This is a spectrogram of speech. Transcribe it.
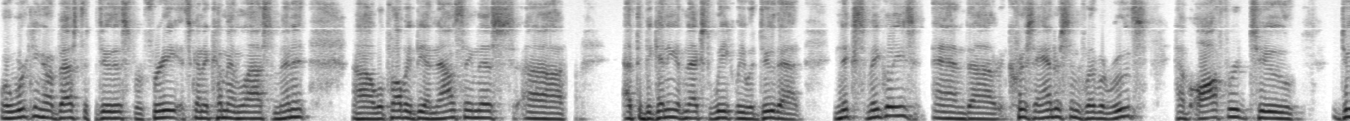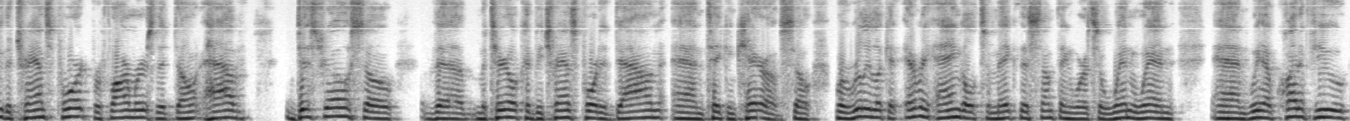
we're working our best to do this for free. It's going to come in last minute. Uh, we'll probably be announcing this, uh, at the beginning of next week, we would do that. Nick Smiglies and uh, Chris Anderson Redwood Roots have offered to do the transport for farmers that don't have distro. So the material could be transported down and taken care of. So we're really looking at every angle to make this something where it's a win-win. And we have quite a few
